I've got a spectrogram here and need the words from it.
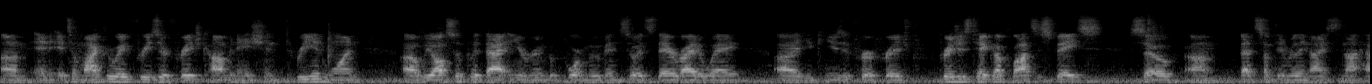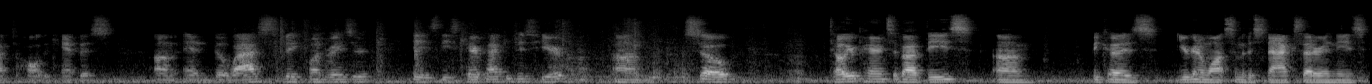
Um, and it's a microwave freezer fridge combination, three in one. Uh, we also put that in your room before moving, so it's there right away. Uh, you can use it for a fridge. Fridges take up lots of space, so um, that's something really nice to not have to haul to campus. Um, and the last big fundraiser is these care packages here. Um, so tell your parents about these um, because you're going to want some of the snacks that are in these.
